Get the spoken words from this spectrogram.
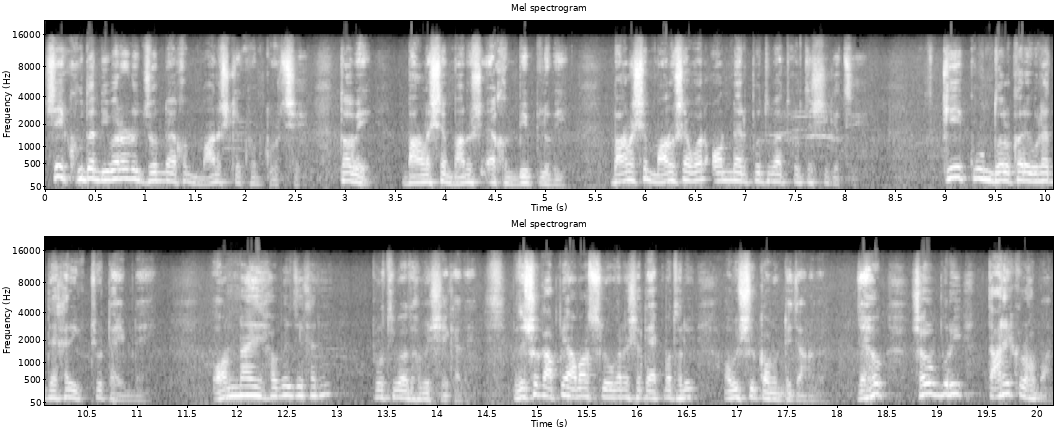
সেই ক্ষুধা নিবারণের জন্য এখন মানুষকে খুন করছে। তবে বাংলাদেশের মানুষ এখন বিপ্লবী। বাংলাদেশের মানুষ এখন অন্যায়ের প্রতিবাদ করতে শিখেছে। কে কোন দল করে, এগুলো দেখার একটু টাইম নেই। অন্যায় হবে যেখানে, প্রতিবাদ হবে সেখানে। দর্শক, আপনি আমার স্লোগানের সাথে একমত হলে অবশ্যই কমেন্টে জানাবেন। যাই হোক, সর্বোপরি তারেক রহমান।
